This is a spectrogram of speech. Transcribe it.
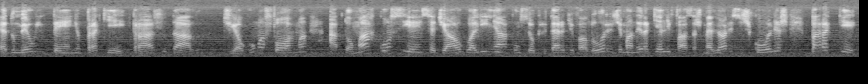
é do meu empenho para que, para ajudá-lo de alguma forma a tomar consciência de algo, alinhar com seu critério de valores, de maneira que ele faça as melhores escolhas para que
